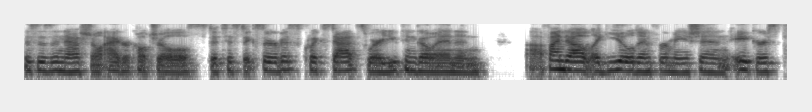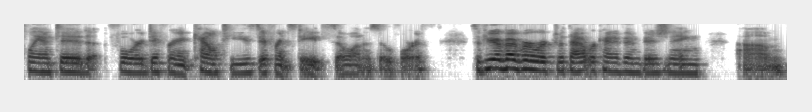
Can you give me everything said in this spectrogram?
This is a National Agricultural Statistics Service Quick Stats where you can go in and uh, find out like yield information, acres planted for different counties, different states, so on and so forth. So if you have ever worked with that, we're kind of envisioning um,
